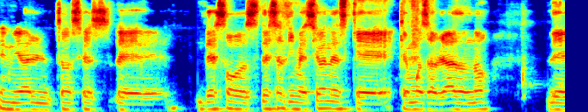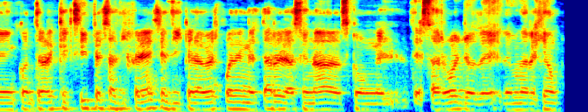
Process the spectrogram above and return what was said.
Genial entonces eh, de esos de esas dimensiones que, que, hemos hablado no de encontrar que existen esas diferencias y que a la vez pueden estar relacionadas con el desarrollo de, de una región.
